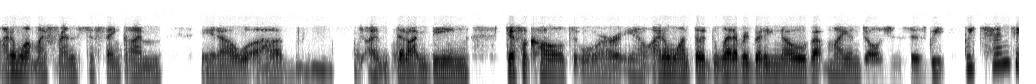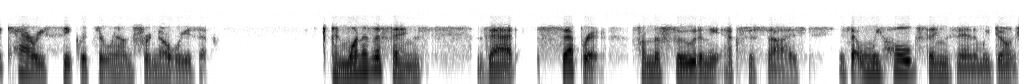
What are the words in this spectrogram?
I don't want my friends to think I'm, you know, uh, I'm, that I'm being difficult or you know i don't want to let everybody know about my indulgences. We we tend to carry secrets around for no reason. And one of the things that separate from the food and the exercise is that when we hold things in and we don't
